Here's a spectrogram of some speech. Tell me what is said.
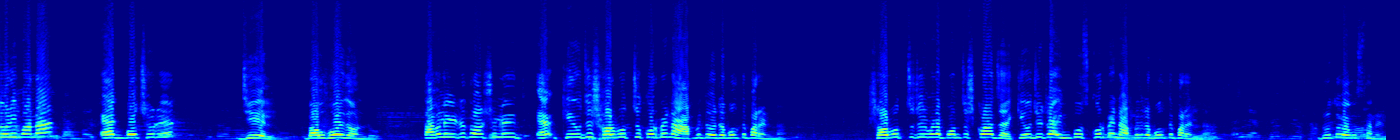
জরিমানা এক বছরের জেল বা উভয় দণ্ড। তাহলে এটা তো আসলে কেউ যে সর্বোচ্চ করবে না আপনি তো এটা বলতে পারেন না। সর্বোচ্চ জরিমানা পঞ্চাশ করা যায়। কেউ যেটা ইম্পোজ করবে না, আপনি বলতে পারেন না। দ্রুত ব্যবস্থা নেন।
